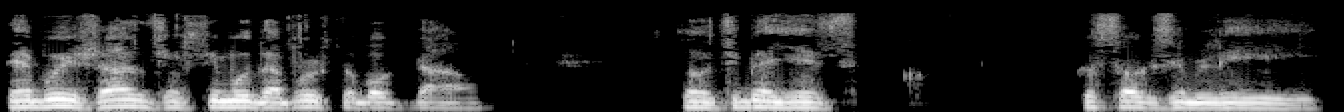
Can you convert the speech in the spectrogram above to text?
ты будешь радоваться всему добру, что Бог дал, что у тебя есть кусок земли,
